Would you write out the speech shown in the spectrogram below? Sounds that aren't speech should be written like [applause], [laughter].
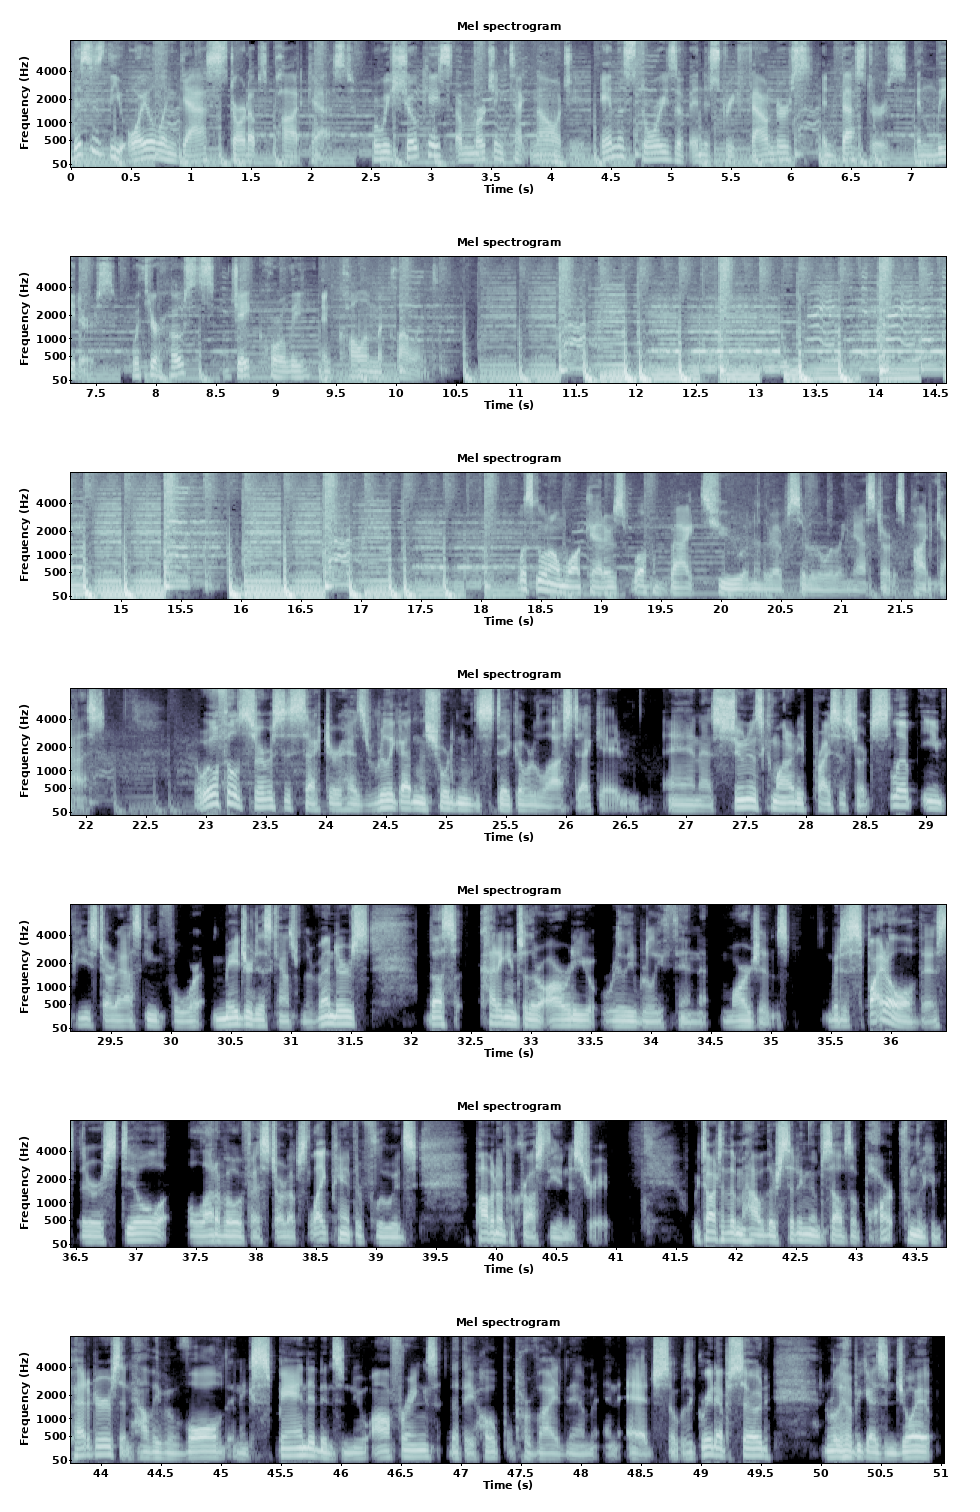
This is the Oil and Gas Startups Podcast, where we showcase emerging technology and the stories of industry founders, investors, and leaders with your hosts, Jake Corley and Colin McClelland. What's going on, Wildcatters? Welcome back to another episode of the Oil and Gas Startups Podcast. The oilfield services sector has really gotten the short end of the stick over the last decade. And as soon as commodity prices start to slip, E&Ps start asking for major discounts from their vendors, thus cutting into their already really, really thin margins. But despite all of this, there are still a lot of OFS startups like Panther Fluids popping up across the industry. We talked to them how they're setting themselves apart from their competitors and how they've evolved and expanded into new offerings that they hope will provide them an edge. So it was a great episode and really hope you guys enjoy it.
